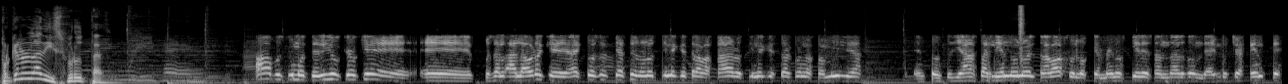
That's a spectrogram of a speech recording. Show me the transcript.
¿Por qué no la disfrutas? Ah, pues como te digo, creo que eh, pues a, la- a la hora que hay cosas que hacer uno tiene que trabajar o tiene que estar con la familia. Entonces ya saliendo uno del trabajo, lo que menos quiere es andar donde hay mucha gente.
